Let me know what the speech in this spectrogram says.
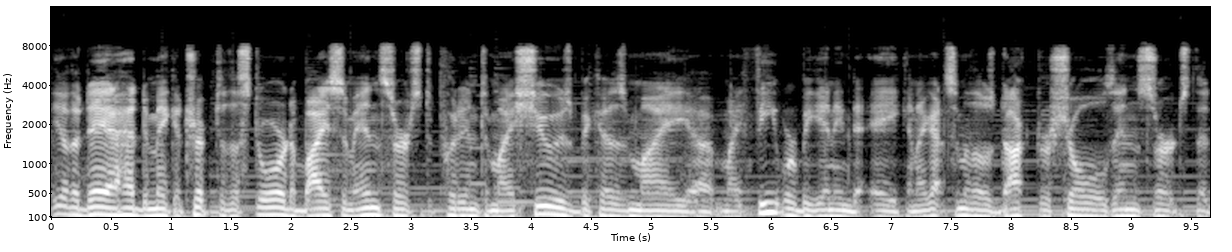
The other day, I had to make a trip to the store to buy some inserts to put into my shoes because my uh, my feet were beginning to ache, and I got some of those Dr. Scholl's inserts that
